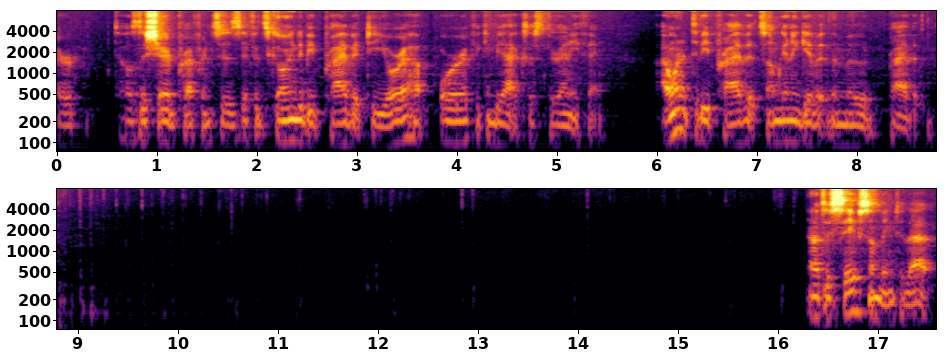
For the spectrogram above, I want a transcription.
or tells the shared preferences if it's going to be private to your app or if it can be accessed through anything. I want it to be private, so I'm going to give it the mode private. Now to save something to that,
